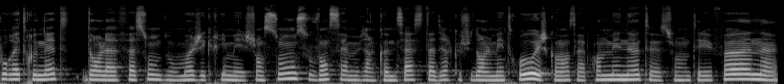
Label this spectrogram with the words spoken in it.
pour être honnête, dans la façon dont moi j'écris mes chansons, souvent ça me vient comme ça, c'est-à-dire que je suis dans le métro et je commence à prendre mes notes euh, sur mon téléphone.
